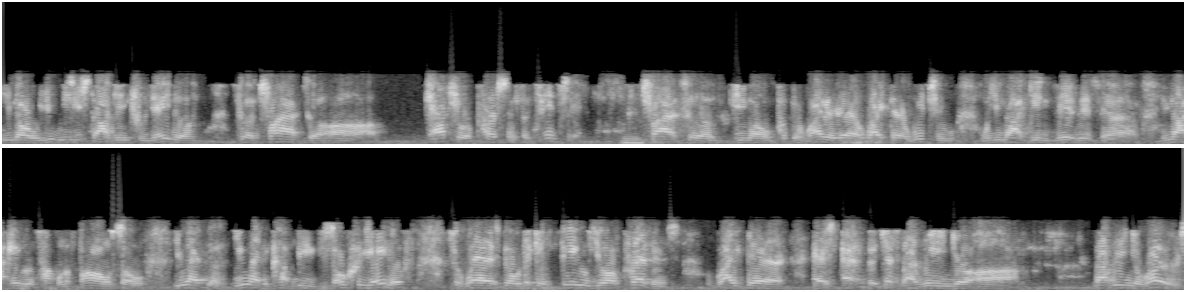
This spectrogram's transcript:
you know you you start getting creative to try to uh, capture a person's attention mm. try to, you know, put the writer there right there with you when you're not getting visits, uh, you're not able to talk on the phone. So you had to you had to come, be so creative to where as though they can feel your presence right there as, as just by reading your um by reading your words.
